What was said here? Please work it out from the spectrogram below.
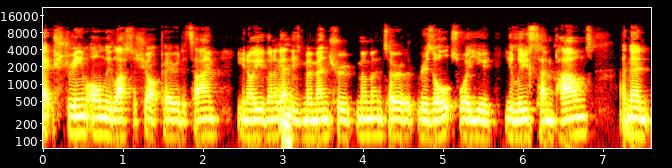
extreme only lasts a short period of time. You know, you're going to get mm. these memento memento results where you you lose ten pounds, and then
